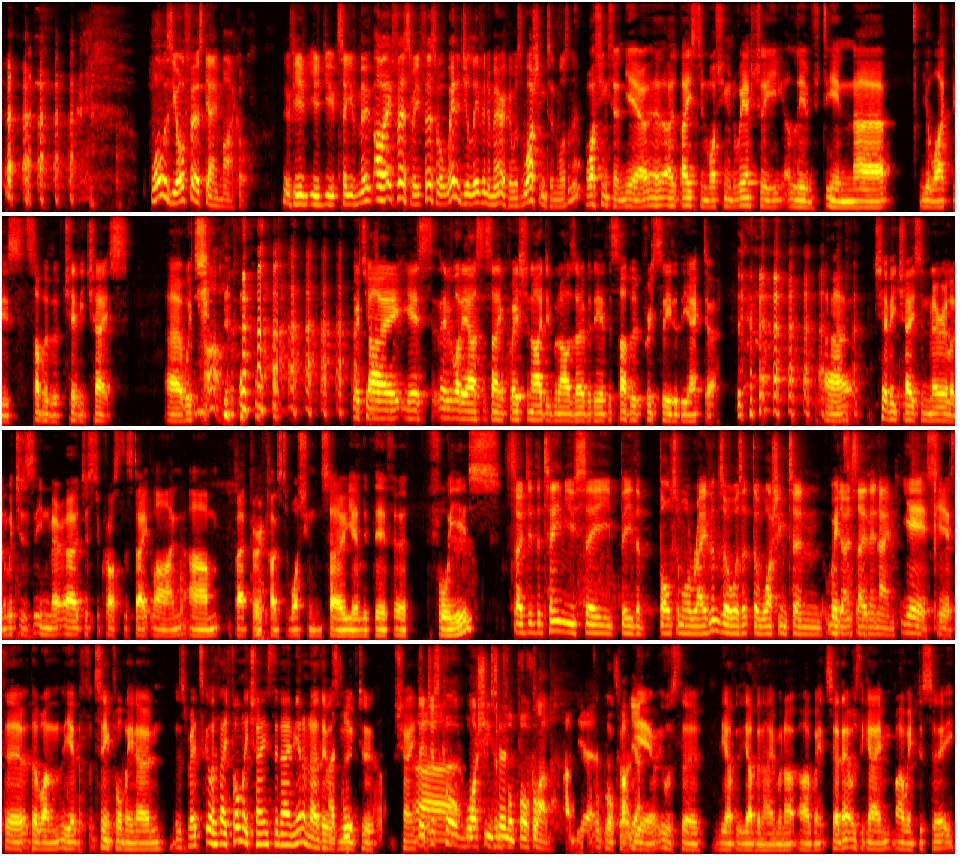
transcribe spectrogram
what was your first game Michael if you, you, you so you've moved oh first of all first of all where did you live in America it was Washington wasn't it Washington, yeah, uh, I was based in Washington. We actually lived in, uh, you like this, suburb of Chevy Chase, uh, which oh which I yes, everybody asked the same question I did when I was over there. The suburb preceded the actor. Uh, Chevy Chase in Maryland, which is in uh, just across the state line, um, but very close to Washington. So yeah, lived there for four years. So, did the team you see be the Baltimore Ravens, or was it the Washington? We Reds. don't say their name. Yes, yes, the the one, yeah, the team formerly known as Red Skull. Have they formally changed the name yet? I don't know there was I a move to change They're just Uh, called Washington, Washington Football Club. yeah, football club. right. Yeah. it was the the other the other name when I, I went. So that was the game I went to see.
